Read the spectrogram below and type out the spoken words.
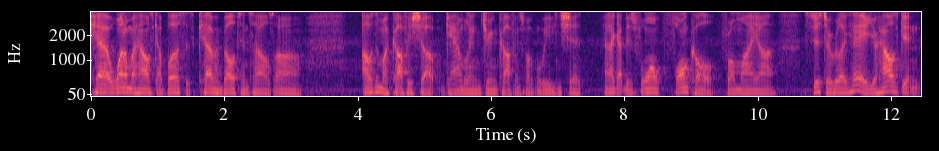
Kev, one of my house got busted, it's Kevin Belton's house. Uh, I was in my coffee shop gambling, drinking coffee, and smoking weed and shit. And I got this phone phone call from my uh, sister. We're like, "Hey, your house getting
